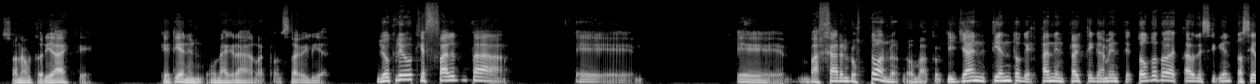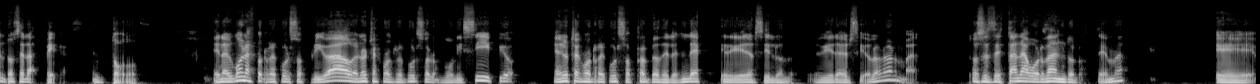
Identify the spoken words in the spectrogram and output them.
son autoridades que, que tienen una gran responsabilidad. Yo creo que falta eh, eh, bajar los tonos nomás, porque ya entiendo que están en prácticamente todos los establecimientos haciéndose las pegas, en todos. En algunas con recursos privados, en otras con recursos de los municipios, en otras con recursos propios del SLEP, que debiera sido haber sido lo normal. Entonces se están abordando los temas eh,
